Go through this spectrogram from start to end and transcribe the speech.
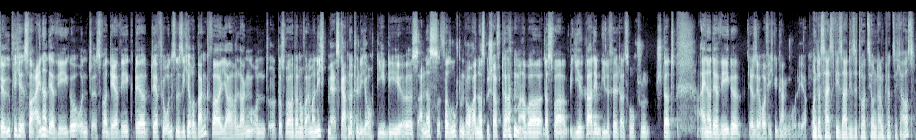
der übliche, es war einer der Wege und es war der Weg, der, der für uns eine sichere Bank war jahrelang und äh, das war dann auf einmal nicht mehr. Es gab natürlich auch die, die es anders versucht und auch anders geschafft haben, aber das war hier gerade in Bielefeld als Hochschulstadt einer der Wege, der sehr häufig gegangen wurde, ja. Und das heißt, wie sah die Situation dann plötzlich aus?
